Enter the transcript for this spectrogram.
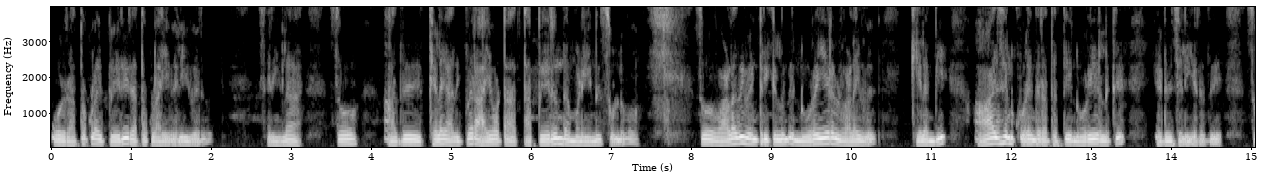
ஒரு ரத்தக்குழாய் குழாய் பெரிய ரத்தக்குழாய் குழாய் வெளியே வருது சரிங்களா? ஸோ அது கிளை அதுக்கு பேர் அயோட்டா த பெருந்தமணின்னு சொல்லுவோம். ஸோ வலது வென்ட்ரிக்கிளிருந்து நுரையீரல் வளைவு கிளம்பி ஆக்சிஜன் குறைந்த ரத்தத்தை நுரையீரலுக்கு எடுத்து செல்கிறது. ஸோ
